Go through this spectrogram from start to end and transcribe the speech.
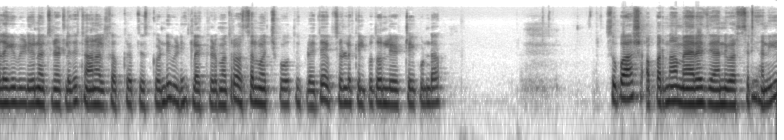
అలాగే వీడియో నచ్చినట్లయితే ఛానల్ సబ్స్క్రైబ్ చేసుకోండి. వీడియోకి లైక్ చేయడం మాత్రం అస్సలు మర్చిపోవద్దు. ఇప్పుడైతే ఎపిసోడ్లోకి వెళ్ళిపోతాం. లేట్ చేయకుండా. సుభాష్ అపర్ణ మ్యారేజ్ యానివర్సరీ అని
